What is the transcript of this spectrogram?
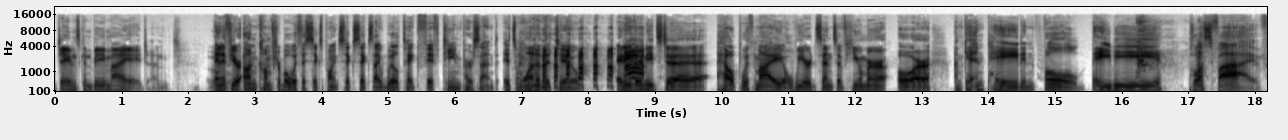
James can be my agent. And if you're uncomfortable with the 6.66, I will take 15%. It's one of the two. it either needs to help with my weird sense of humor or I'm getting paid in full, baby. Plus five.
